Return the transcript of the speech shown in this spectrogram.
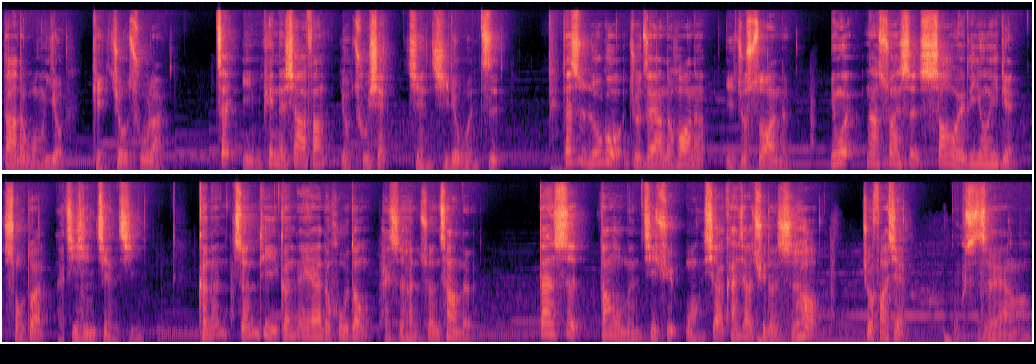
大的网友给揪出来，在影片的下方有出现剪辑的文字，但是如果就这样的话呢，也就算了，因为那算是稍微利用一点手段来进行剪辑，可能整体跟 AI 的互动还是很顺畅的。但是，当我们继续往下看下去的时候，就发现不是这样哦。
